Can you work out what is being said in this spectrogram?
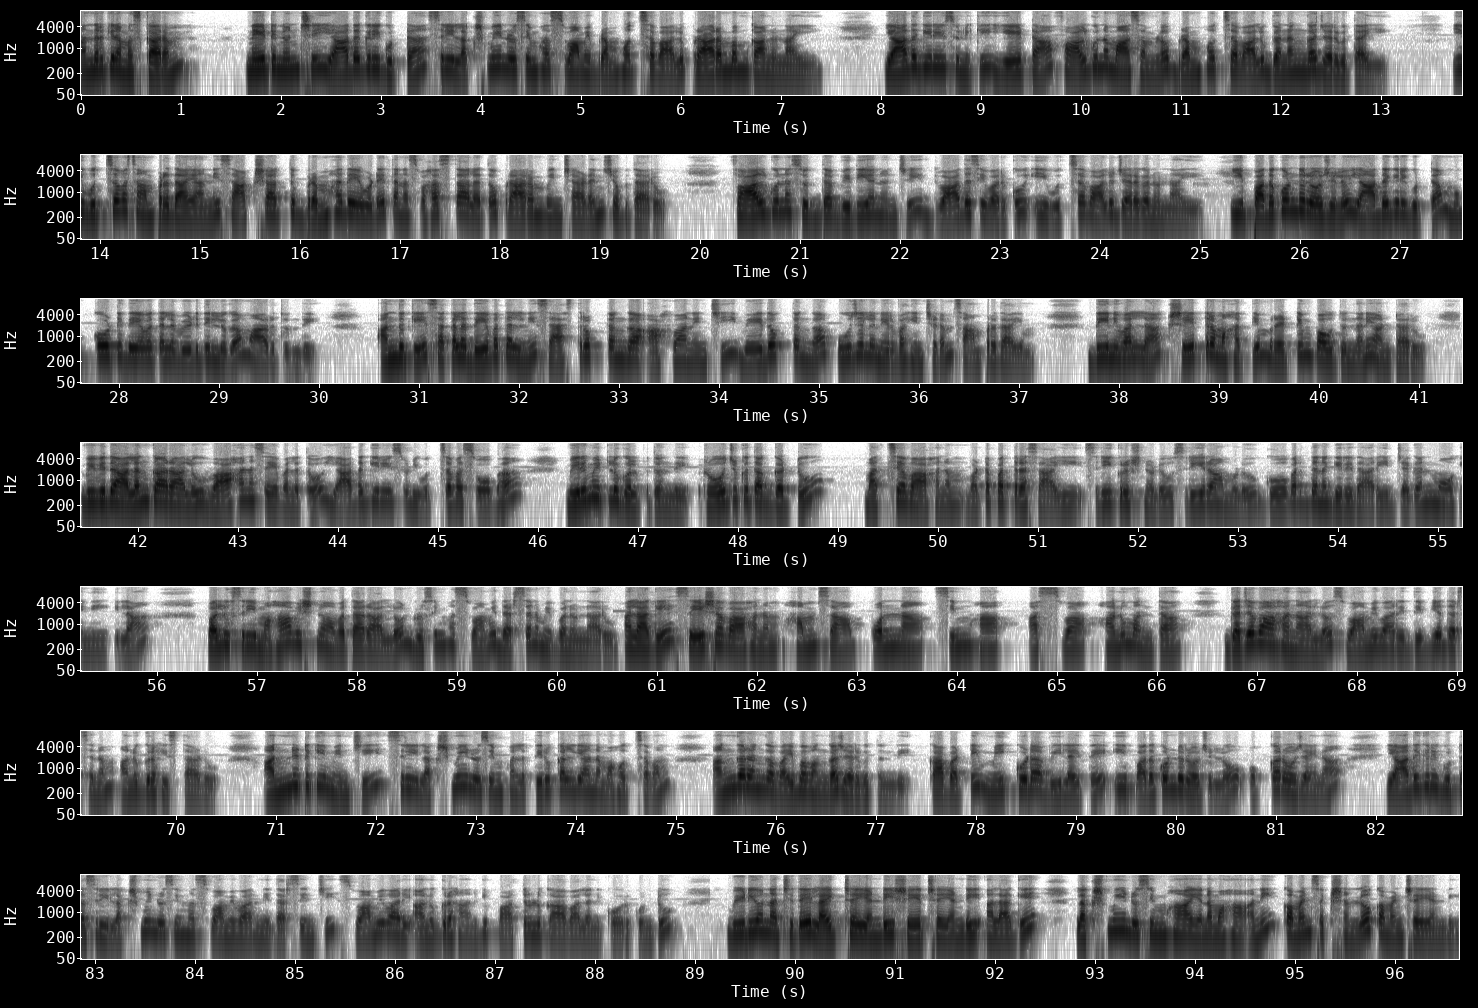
అందరికీ నమస్కారం. నేటి నుంచి యాదగిరిగుట్ట శ్రీ లక్ష్మీ నృసింహస్వామి బ్రహ్మోత్సవాలు ప్రారంభం కానున్నాయి. యాదగిరీసునికి ఏటా ఫాల్గుణ మాసంలో బ్రహ్మోత్సవాలు ఘనంగా జరుగుతాయి. ఈ ఉత్సవ సాంప్రదాయాన్ని సాక్షాత్తు బ్రహ్మదేవుడే తన స్వహస్తాలతో ప్రారంభించాడని చెబుతారు. ఫాల్గుణ శుద్ధ విధియ నుంచి ద్వాదశి వరకు ఈ ఉత్సవాలు జరగనున్నాయి. ఈ పదకొండు రోజులు యాదగిరిగుట్ట ముక్కోటి దేవతల విడిదిల్లుగా మారుతుంది. అందుకే సకల దేవతల్ని శాస్త్రోక్తంగా ఆహ్వానించి వేదోక్తంగా పూజలు నిర్వహించడం సాంప్రదాయం. దీనివల్ల క్షేత్ర మహత్యం రెట్టింపవుతుందని అంటారు. వివిధ అలంకారాలు, వాహన సేవలతో యాదగిరీసుడి ఉత్సవ శోభ మిరుమిట్లు గొల్పుతుంది. రోజుకు తగ్గట్టు మత్స్యవాహనం, వటపత్ర సాయి, శ్రీకృష్ణుడు, శ్రీరాముడు, గోవర్ధన గిరిధారి, జగన్మోహిని ఇలా పలు శ్రీ మహావిష్ణు అవతారాల్లో నృసింహస్వామి దర్శనమివ్వనున్నారు. అలాగే శేషవాహనం, హంస, పొన్న, సింహ, అశ్వ, హనుమంత, గజవాహనాల్లో స్వామివారి దివ్య దర్శనం అనుగ్రహిస్తాడు. అన్నిటికీ మించి శ్రీ లక్ష్మీ నృసింహుల తిరుకల్యాణ మహోత్సవం అంగరంగ వైభవంగా జరుగుతుంది. కాబట్టి మీకు కూడా వీలైతే ఈ పదకొండు రోజుల్లో ఒక్క రోజైనా యాదగిరిగుట్ట శ్రీ లక్ష్మీ నృసింహ స్వామివారిని దర్శించి స్వామివారి అనుగ్రహానికి పాత్రలు కావాలని కోరుకుంటూ వీడియో నచ్చితే లైక్ చేయండి, షేర్ చేయండి. అలాగే లక్ష్మీ నృసింహాయ నమః అని కమెంట్ సెక్షన్‌లో కమెంట్ చేయండి. చేయండి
